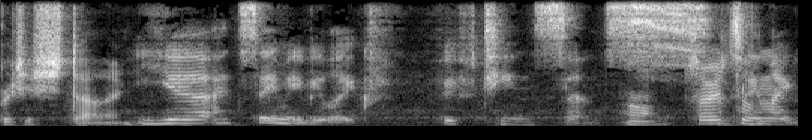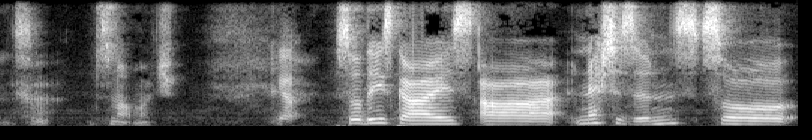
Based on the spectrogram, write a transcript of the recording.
British sterling. Yeah, I'd say maybe like 15 cents. Oh, so it's a- like it's that. It's not much. Yeah. So these guys are netizens, so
